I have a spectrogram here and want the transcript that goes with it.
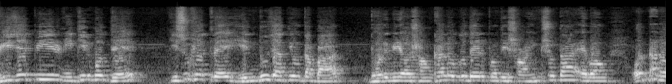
বিজেপির নীতির মধ্যে কিছু ক্ষেত্রে হিন্দু জাতীয়তাবাদ, ধর্মীয় সংখ্যালঘুদের প্রতি সহিংসতা এবং অন্যান্য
